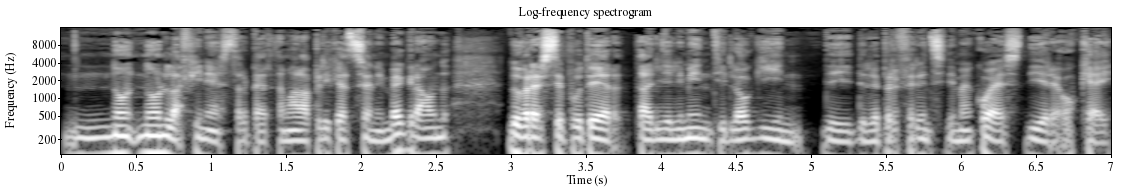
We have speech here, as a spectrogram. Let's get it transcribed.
non, non, la finestra aperta, ma l'applicazione in background, dovreste poter dagli elementi login di, delle preferenze di macOS dire ok,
